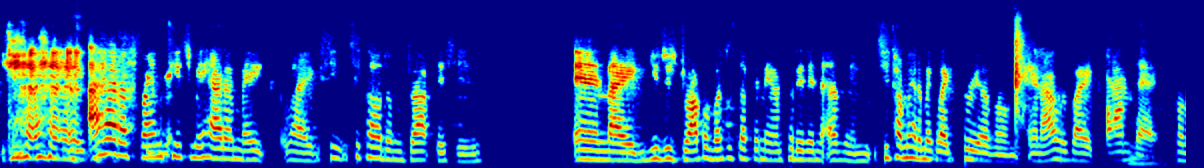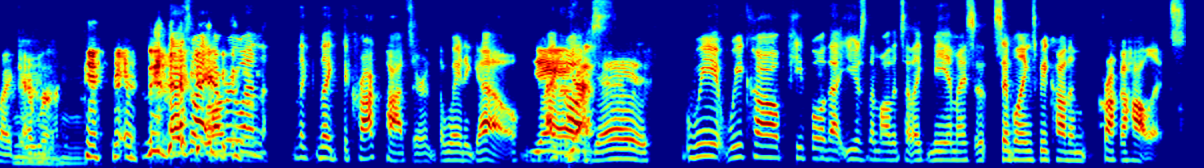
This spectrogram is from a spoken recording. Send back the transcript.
Yes. I had a friend teach me how to make like she she called them drop dishes. And like you just drop a bunch of stuff in there and put it in the oven. She taught me how to make like three of them, and I was like on that for like ever. Mhm. That's why everyone like like the crock pots are the way to go. Yeah. Call, Yes. Yes. We we call people that use them all the time, like me and my si- siblings, we call them crockaholics.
